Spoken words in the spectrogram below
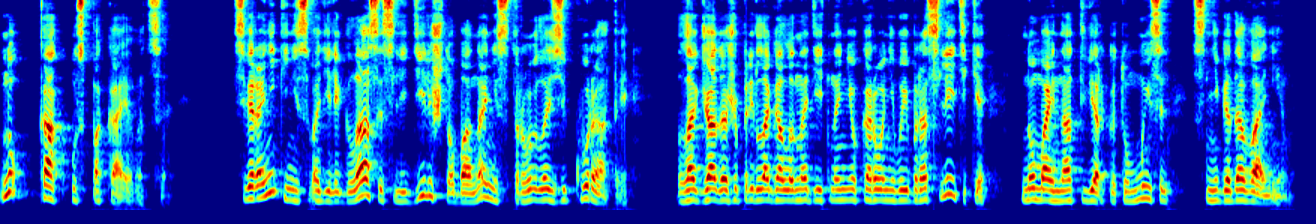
Ну, как успокаиваться? С Вероники не сводили глаз и следили, чтобы она не строила зиккураты. Ладжа даже предлагала надеть на нее короневые браслетики, но Майна отверг эту мысль с негодованием.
